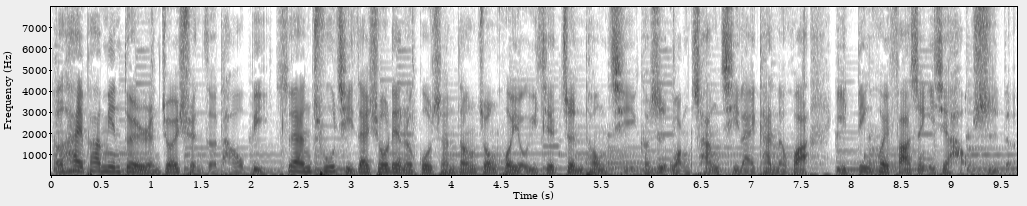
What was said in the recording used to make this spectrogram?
而害怕面对的人就会选择逃避。虽然初期在修炼的过程当中会有一些阵痛期，可是往长期来看的话，一定会发生一些好事的。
